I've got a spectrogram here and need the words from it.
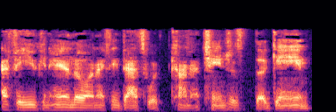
FAU can handle, and I think that's what kind of changes the game.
